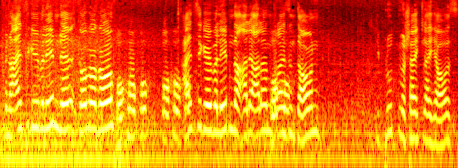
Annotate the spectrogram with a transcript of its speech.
Ich bin der einzige Überlebende. Go, go, go. Hoch, hoch, hoch, hoch, hoch. Einziger Überlebender. Alle anderen drei sind down. Die bluten wahrscheinlich gleich aus.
